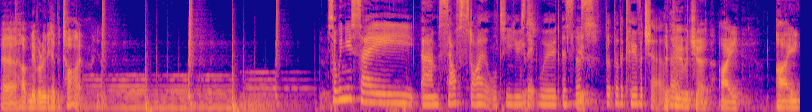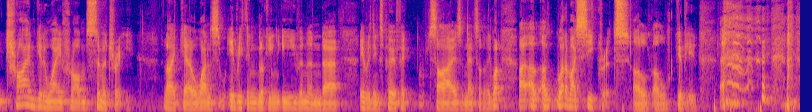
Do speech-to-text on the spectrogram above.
uh, I've never really had the time. You know? So when you say um, self-styled, you use yes. that word. Is this yes. the, the, the, curvature? The, the, curvature. I I try and get away from symmetry, like uh, once everything looking even and uh, everything's perfect size and that sort of thing. What I, I, what are my secrets? I'll I'll give you.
